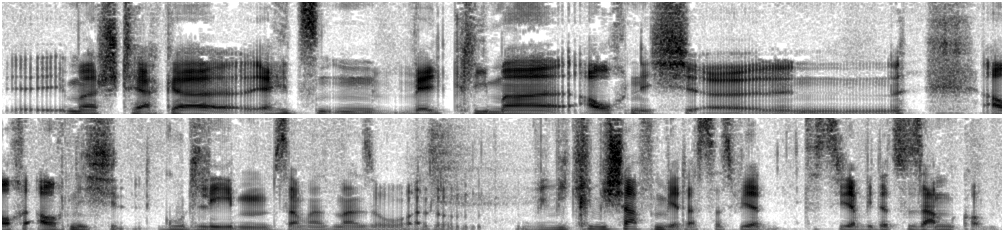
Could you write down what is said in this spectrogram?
immer stärker erhitzenden Weltklima auch nicht, äh, auch, auch nicht gut leben, sagen wir es mal so. Also wie, wie schaffen wir das, dass wir, dass die da wieder zusammenkommen?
